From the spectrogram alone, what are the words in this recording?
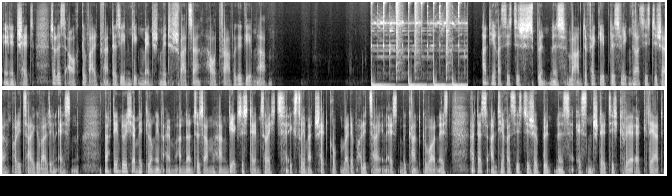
In den Chats soll es auch Gewaltfantasien gegen Menschen mit schwarzer Hautfarbe gegeben haben. Antirassistisches Bündnis warnte vergeblich wegen rassistischer Polizeigewalt in Essen. Nachdem durch Ermittlungen in einem anderen Zusammenhang die Existenz rechtsextremer Chatgruppen bei der Polizei in Essen bekannt geworden ist, hat das antirassistische Bündnis Essen stellt sich quer erklärt,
